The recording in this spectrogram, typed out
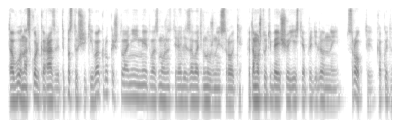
того, насколько развиты поставщики вокруг и что они имеют возможность реализовать в нужные сроки. Потому что у тебя еще есть определенный срок, ты какой-то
